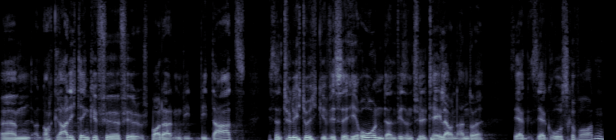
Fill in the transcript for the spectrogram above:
Ähm, und auch gerade, ich denke, für, für Sportarten wie, wie Darts ist natürlich durch gewisse Heroen, dann wie sind Phil Taylor und andere, sehr, sehr groß geworden,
